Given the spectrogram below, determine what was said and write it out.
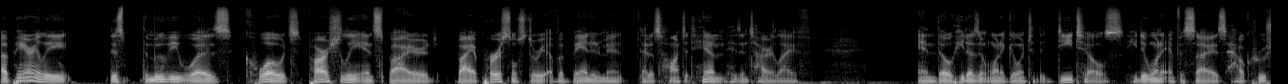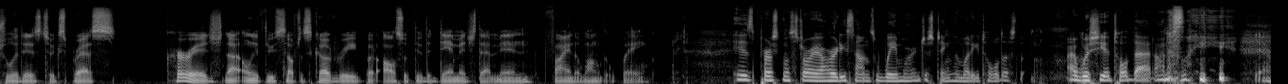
apparently this the movie was quote partially inspired by a personal story of abandonment that has haunted him his entire life. And though he doesn't want to go into the details, he did want to emphasize how crucial it is to express courage not only through self-discovery but also through the damage that men find along the way. His personal story already sounds way more interesting than what he told us. I wish he had told that, honestly. Yeah.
